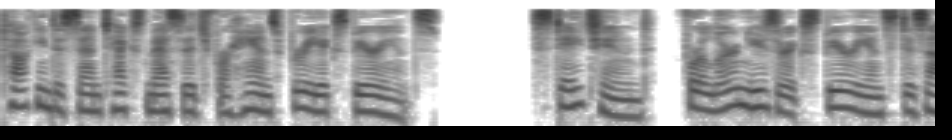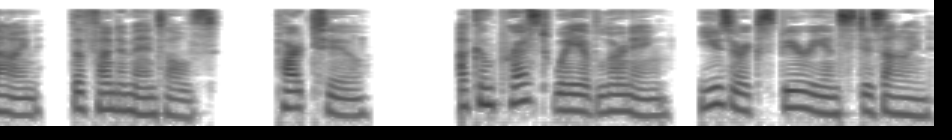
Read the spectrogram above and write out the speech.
talking to send text message for hands free experience. Stay tuned for Learn User Experience Design The Fundamentals. Part 2. A compressed way of learning user experience design.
